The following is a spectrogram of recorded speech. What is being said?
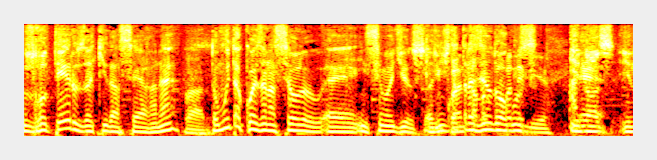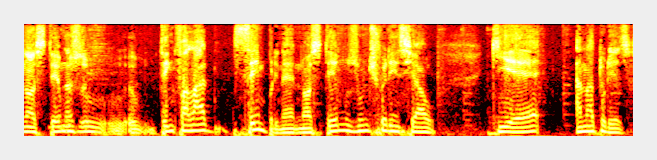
os roteiros aqui da Serra, né? Claro. Então muita coisa nasceu é, em cima disso. A gente está trazendo alguns. E, É, nós, e nós temos, o, o- tem que falar sempre, né? Nós temos um diferencial, que é a natureza.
